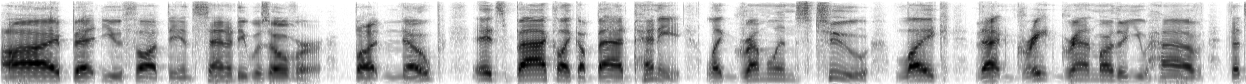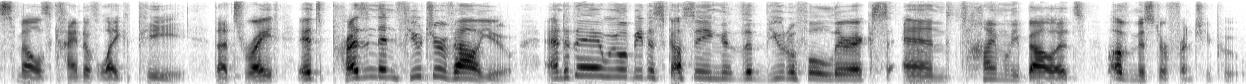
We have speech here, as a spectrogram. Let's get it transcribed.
I bet you thought the insanity was over. But nope, it's back like a bad penny, like Gremlins 2, like that great grandmother you have that smells kind of like pee. That's right, it's present and future value. And today we will be discussing the beautiful lyrics and timely ballads of Mr. Frenchy Poo.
